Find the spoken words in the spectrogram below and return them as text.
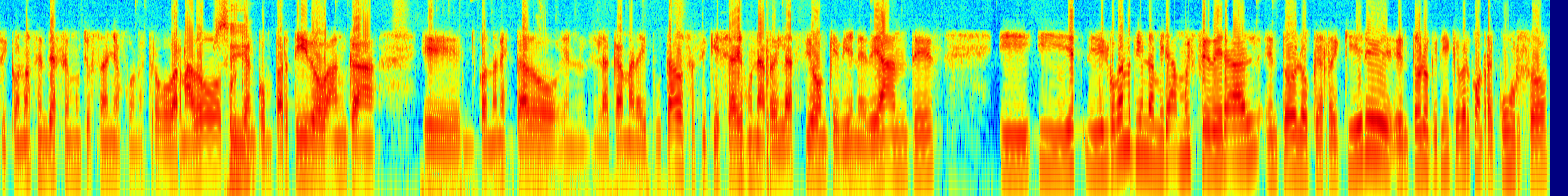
se conocen de hace muchos años con nuestro gobernador, porque han compartido banca eh, cuando han estado en, la Cámara de Diputados, así que ya es una relación que viene de antes. Y, y, el gobierno tiene una mirada muy federal en todo lo que requiere, en todo lo que tiene que ver con recursos.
